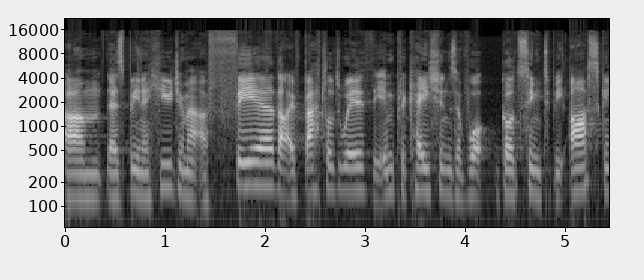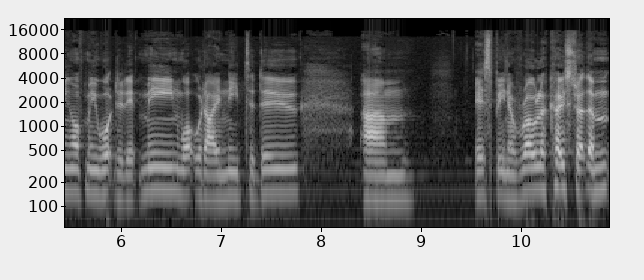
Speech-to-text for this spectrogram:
Um, there's been a huge amount of fear that I've battled with, the implications of what God seemed to be asking of me. What did it mean? What would I need to do? Um, it's been a roller coaster at the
